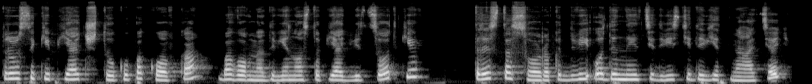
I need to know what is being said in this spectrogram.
Трусики 5 штук упаковка, бавовна 95%, 340, 2 одиниці 219.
